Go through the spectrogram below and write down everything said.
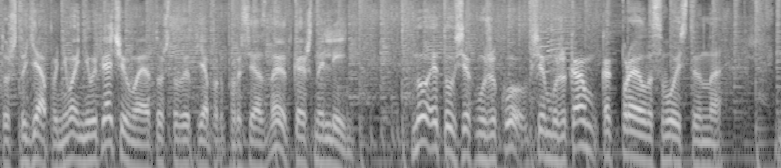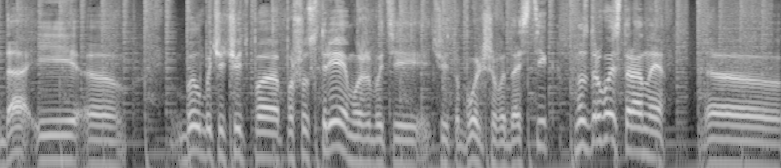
то, что я понимаю, не выпячиваемое, а то, что вот я про, про себя знаю, это, конечно, лень. Но это у всех мужиков, всем мужикам, как правило, свойственно. Да, и э, был бы чуть-чуть по пошустрее, может быть, и чуть-то большего достиг. Но, с другой стороны, я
